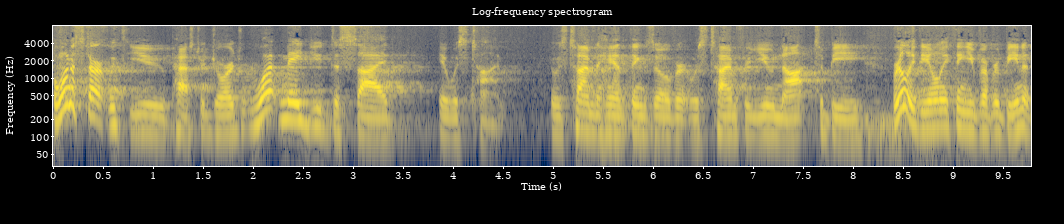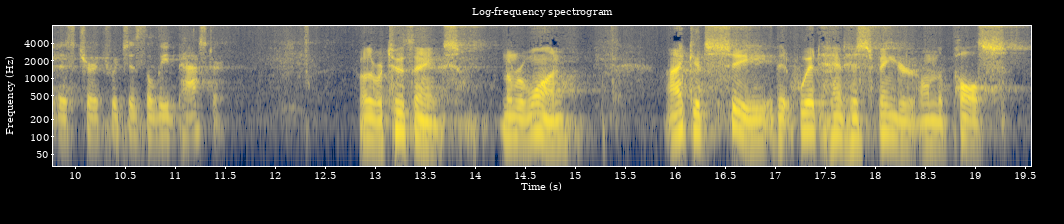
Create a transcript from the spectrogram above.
I want to start with you, Pastor George. What made you decide it was time? It was time to hand things over. It was time for you not to be really the only thing you've ever been at this church, which is the lead pastor. Well, there were two things. Number one, I could see that Whit had his finger on the pulse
